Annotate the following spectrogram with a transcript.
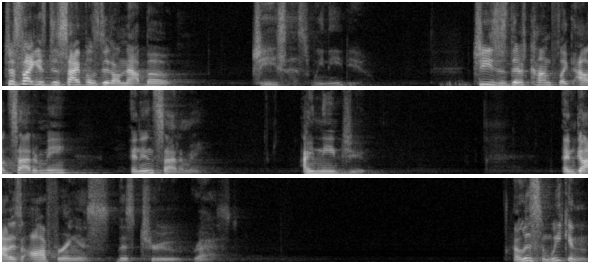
Just like his disciples did on that boat. Jesus, we need you. Jesus, there's conflict outside of me and inside of me. I need you. And God is offering us this true rest. Now listen, we can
